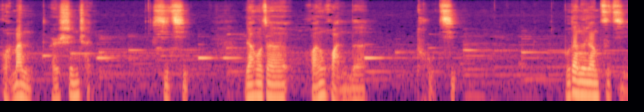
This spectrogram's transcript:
缓慢而深沉，吸气，然后再缓缓的吐气，不断的让自己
